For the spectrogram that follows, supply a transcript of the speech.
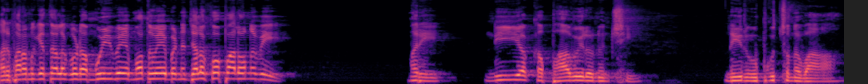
మరి పరమగీతాలు కూడా మూయివే మూతవేయబడిన జలకోపాలు ఉన్నవి. మరి నీ యొక్క బావిలో నుంచి నీరు ఉబ్బుకుతున్నవా?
